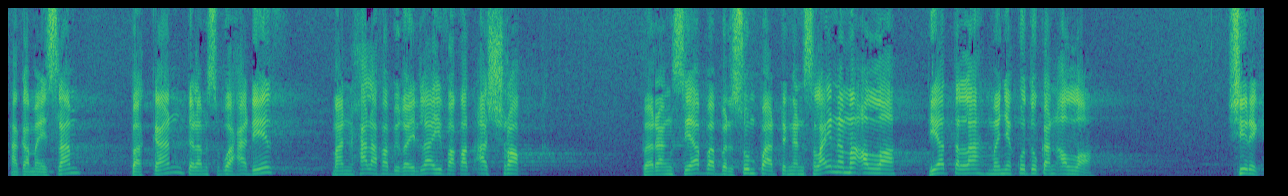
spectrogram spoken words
agama Islam. Bahkan dalam sebuah hadis, man halafa faqad asyrak. Barang siapa bersumpah dengan selain nama Allah, dia telah menyekutukan Allah. Syirik.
